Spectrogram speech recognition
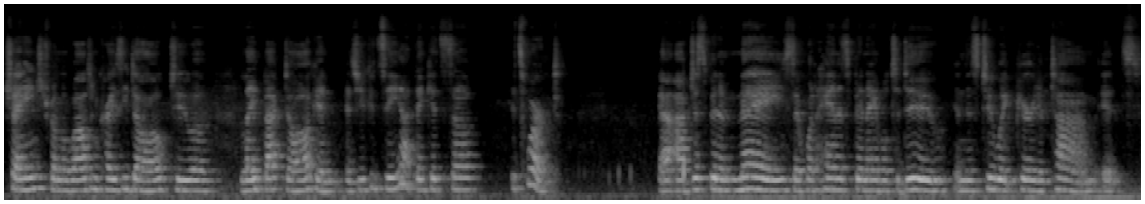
changed from a wild and crazy dog to a laid back dog. And as you can see, I think it's, uh, it's worked. I've just been amazed at what Hannah's been able to do in this two week period of time. It's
